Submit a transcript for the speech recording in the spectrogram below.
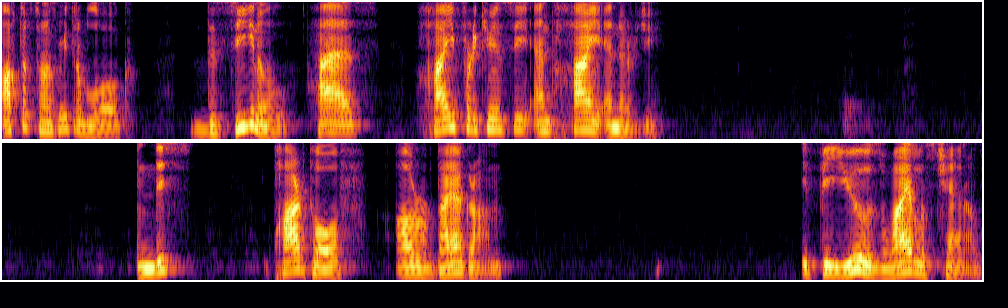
After transmitter block, the signal has high frequency and high energy. In this part of our diagram, if we use wireless channel,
